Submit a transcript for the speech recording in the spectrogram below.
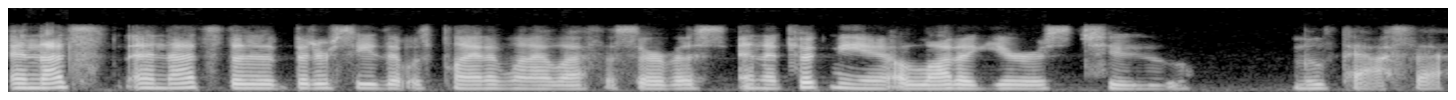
And that's and that's the bitter seed that was planted when I left the service, and it took me a lot of years to move past that.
